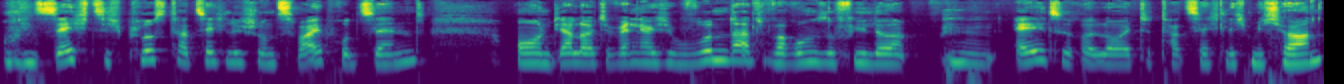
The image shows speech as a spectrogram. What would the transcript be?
und 60 plus tatsächlich schon 2 Prozent. Und ja, Leute, wenn ihr euch wundert, warum so viele ältere Leute tatsächlich mich hören,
